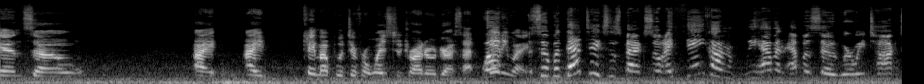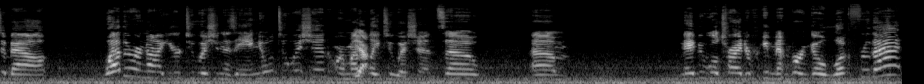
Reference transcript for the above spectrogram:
and so I I came up with different ways to try to address that. Well, anyway, So, but that takes us back. So, I think on we have an episode where we talked about whether or not your tuition is annual tuition or monthly tuition. So, um, maybe we'll try to remember and go look for that.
